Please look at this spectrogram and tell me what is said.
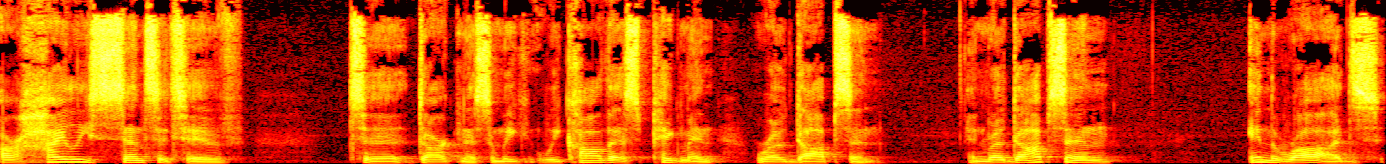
are highly sensitive to darkness, and we, we call this pigment rhodopsin. And rhodopsin in the rods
